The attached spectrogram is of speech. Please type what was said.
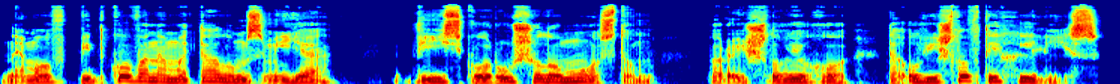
Немов підкована металом змія, військо рушило мостом, перейшло його та увійшло в тихий ліс.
